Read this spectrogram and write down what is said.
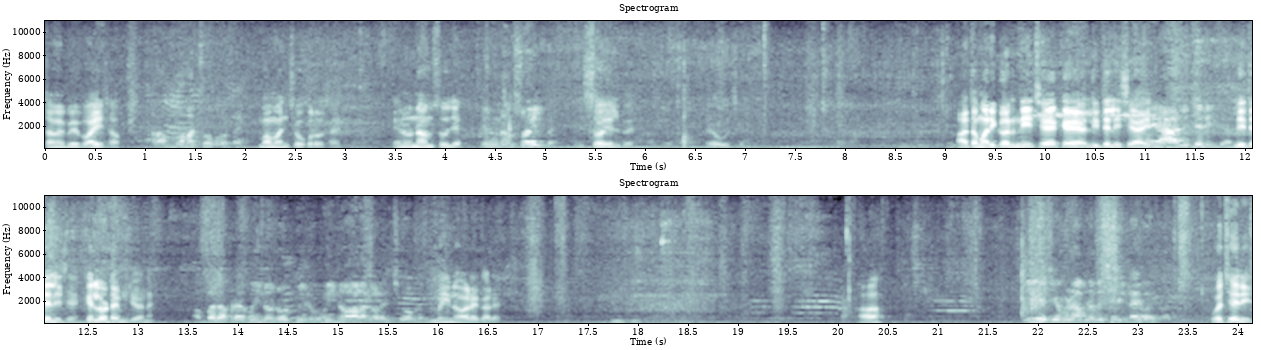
તમે બે ભાઈ થાવ મામા છોકરો થાય. મામાનો છોકરો થાય. એનું નામ શું છે? એનું નામ સોહિલભાઈ. સોહિલભાઈ. એવું છે. આ તમારી ઘરની છે કે લીધેલી છે લીધેલી છે. કેટલો ટાઈમ થયો ને આ આપણે મહિનો દોઢ મહિનો મહિનો આડે કાઢે છું આપણે. મહિનો આડે કાઢે હા. એ જે હમણાં આપણે વછેરી લાવ્યા વછેરી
